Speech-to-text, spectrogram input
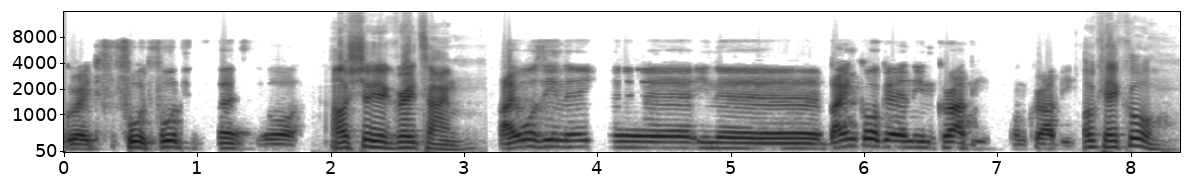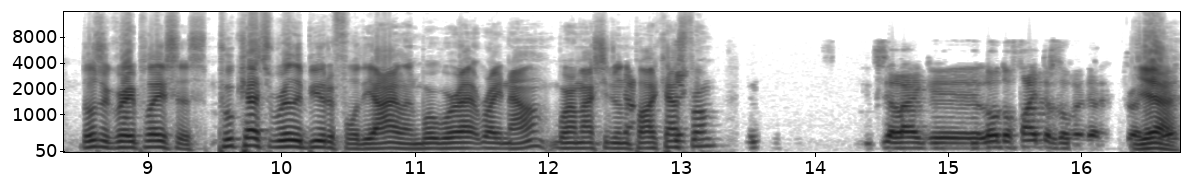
Great food, food is best. Oh. I'll show you a great time. I was in uh, in uh, Bangkok and in Krabi on Krabi. Okay, cool. Those are great places. Phuket's really beautiful. The island where we're at right now, where I'm actually doing yeah. the podcast from. It's like a lot of fighters over there. Right? Yeah,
